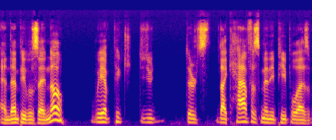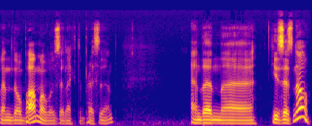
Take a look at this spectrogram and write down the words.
And then people say, "No, we have pictured you there's like half as many people as when Obama was elected president." And then uh, he says, "No.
